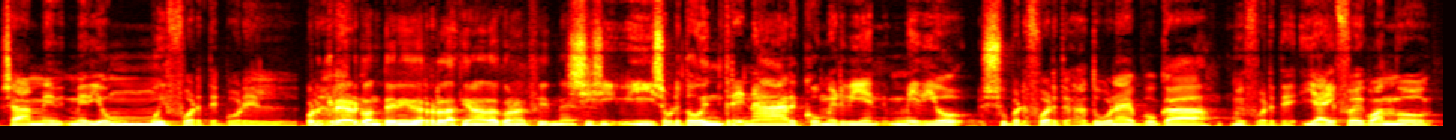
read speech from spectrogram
sea, me, me dio muy fuerte por el. Por el crear gym. contenido relacionado con el fitness. Sí, sí, y sobre todo entrenar, comer bien, me dio súper fuerte. O sea, tuve una época muy fuerte. Y ahí fue cuando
